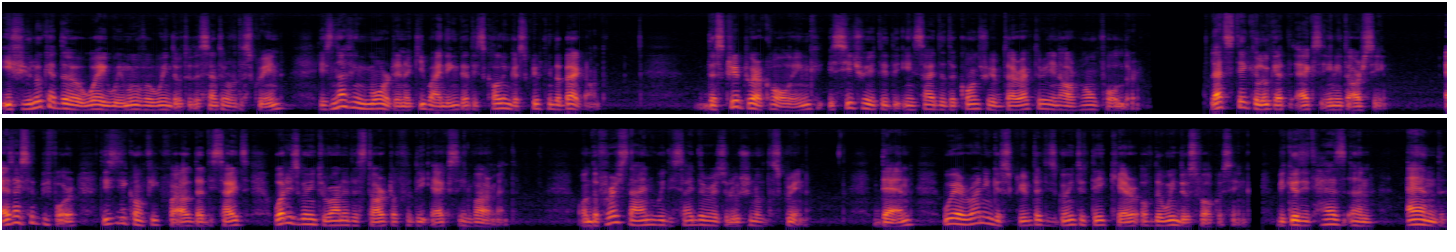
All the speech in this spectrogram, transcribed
if you look at the way we move a window to the center of the screen, it's nothing more than a key binding that is calling a script in the background. The script we are calling is situated inside the contrib directory in our home folder. Let's take a look at xinitrc. As I said before, this is the config file that decides what is going to run at the start of the X environment. On the first line, we decide the resolution of the screen. Then, we are running a script that is going to take care of the Windows focusing. Because it has an AND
